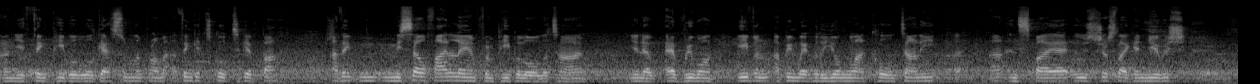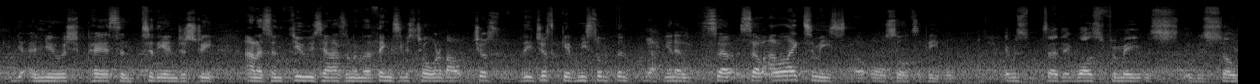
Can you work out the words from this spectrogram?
and you think people will get something from it, I think it's good to give back. I think myself, I learn from people all the time. You know, everyone. Even I've been working with a young lad called Danny uh, at Inspire, who's just like a newish, a newish person to the industry, and his enthusiasm and the things he was talking about, just they just give me something. Yeah. You know, so so I like to meet all sorts of people. It was said it was for me. It was it was so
